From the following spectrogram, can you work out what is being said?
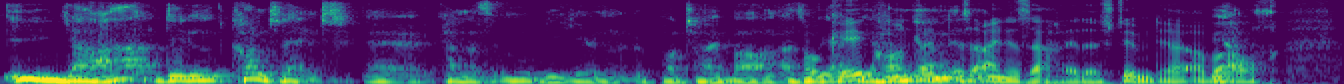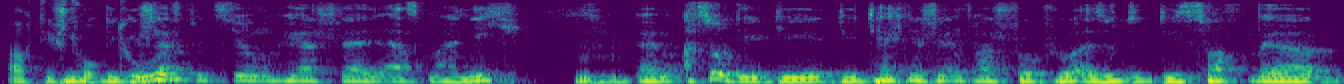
Ja, den Content äh, kann das Immobilienportal bauen. Also okay, wir, wir Content ja, ist eine Sache, das stimmt, ja, aber ja, auch, auch die Struktur. Die, die Geschäftsbeziehungen herstellen erstmal nicht. Mhm. Ähm, ach so, die, die, die technische Infrastruktur, also die, die Software,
